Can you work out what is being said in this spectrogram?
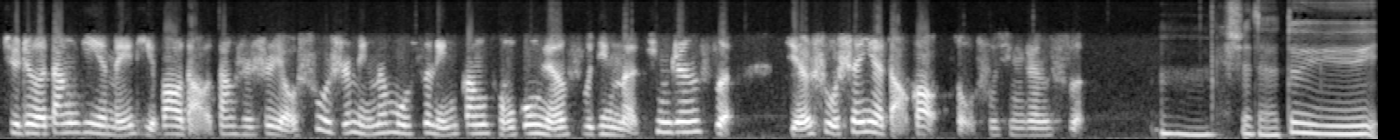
据这个当地媒体报道，当时是有数十名的穆斯林刚从公园附近的清真寺结束深夜祷告，走出清真寺。嗯，是的，对于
